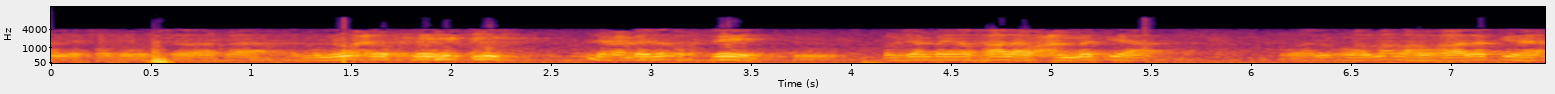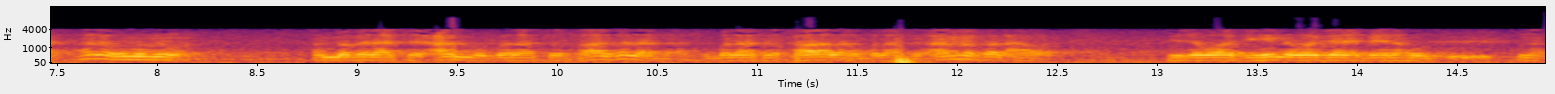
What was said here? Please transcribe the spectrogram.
عليه الصلاة والسلام. فالممنوع الاختين جمع بين الأختين وجمع بين الخالة وعمتها والمرأة وخالتها هذا هو ممنوع. أما بنات العم وبنات الخال فلا بأس. وبنات الخالة وبنات العمة فلا حرج في زواجهن والجمع بينهن. نعم.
